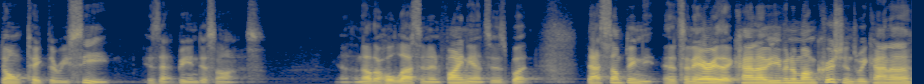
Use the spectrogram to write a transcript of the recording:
don't take the receipt, is that being dishonest? That's another whole lesson in finances, but that's something, it's an area that kind of, even among Christians, we kind of,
